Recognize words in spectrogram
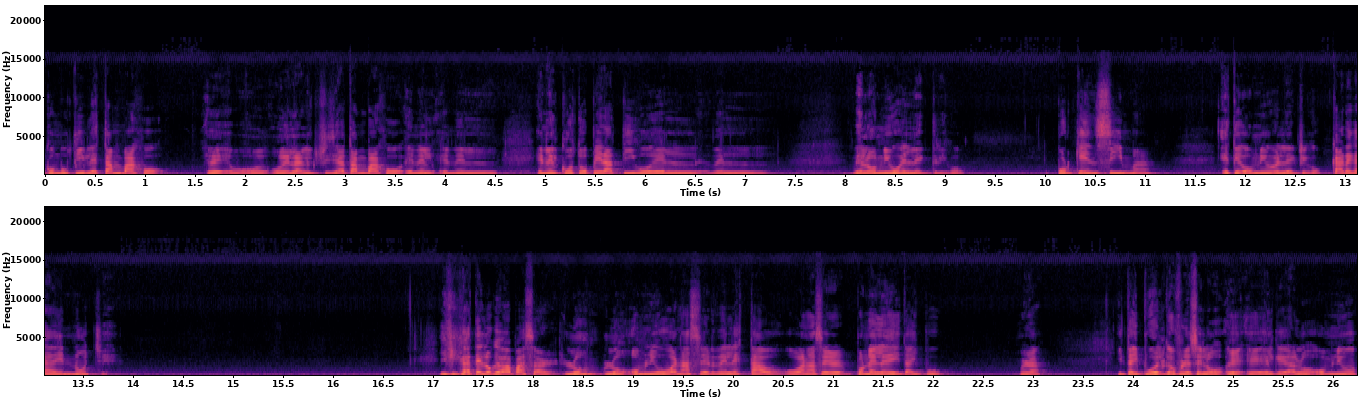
combustible es tan bajo o, de la electricidad tan bajo en el, en el, en el costo operativo del, del, del ómnibus eléctrico porque encima, este ómnibus eléctrico carga de noche. Y fíjate lo que va a pasar. Los, los ómnibus van a ser del Estado, o van a ser, ponele de Itaipú, ¿verdad? Itaipú es el que ofrece los, eh, es el que da los ómnibus.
